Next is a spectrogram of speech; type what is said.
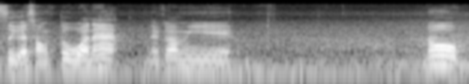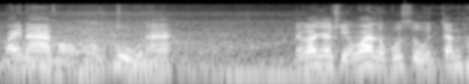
เสือสองตัวนะฮะแล้วก็มีโลกใบหน้าของหลวงปู่นะฮะแล้วก็จะเขียนว่าหลวงปู่ศูนย์จันท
